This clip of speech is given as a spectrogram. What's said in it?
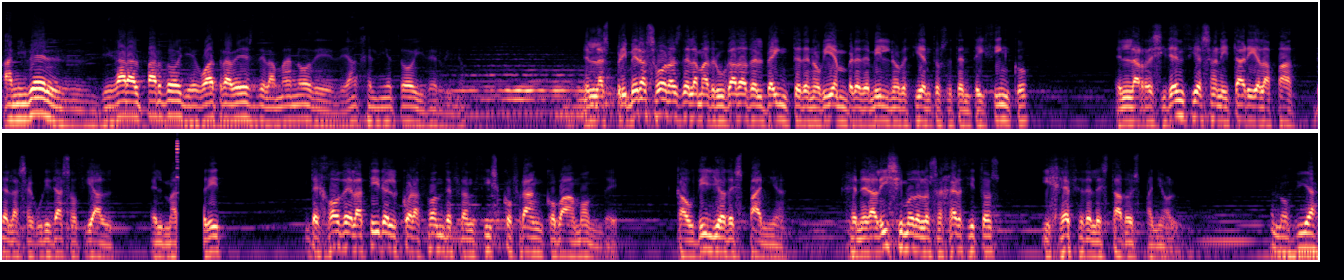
a nivel llegar al Pardo llegó a través de la mano de, Ángel Nieto y Dervino. En las primeras horas de la madrugada del 20 de noviembre de 1975, en la residencia sanitaria La Paz de la Seguridad Social, el Madrid, dejó de latir el corazón de Francisco Franco Bahamonde, caudillo de España, generalísimo de los ejércitos y jefe del Estado español. En los días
